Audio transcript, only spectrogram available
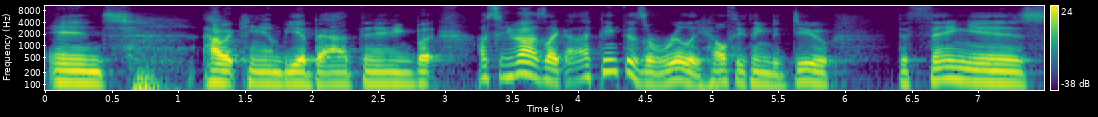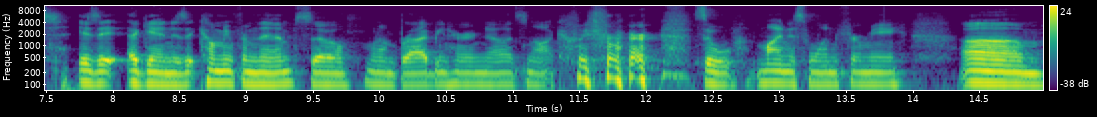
and how it can be a bad thing. But I was thinking about, I was like, I think this is a really healthy thing to do. The thing is, is it again, is it coming from them? So when I'm bribing her, no, it's not coming from her. So minus one for me. Um,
